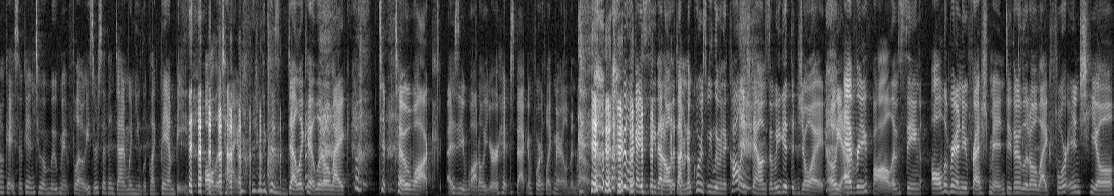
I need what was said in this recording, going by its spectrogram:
Okay, so get into a movement flow. Easier said than done when you look like Bambi all the time with this delicate little like tiptoe walk as you waddle your hips back and forth like Marilyn Monroe. I feel like I see that all the time. And of course, we live in a college town, so we get the joy Oh, yeah. every fall of seeing all the brand new freshmen do their little like four inch heel.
